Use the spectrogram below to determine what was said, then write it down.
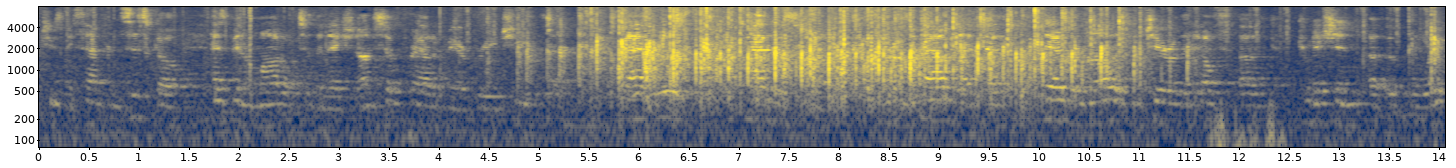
excuse me, San Francisco has been a model to the nation. I'm so proud of Mayor Breed. She is a fabulous, fabulous. I'm proud that uh, there's a knowledge the chair of the Health uh, Commission uh, uh, Board.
